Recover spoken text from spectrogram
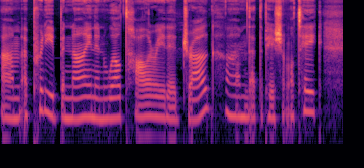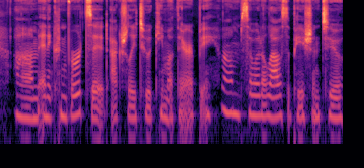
um, a pretty benign and well tolerated drug um, that the patient will take. Um, and it converts it actually to a chemotherapy. Um, so it allows the patient to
